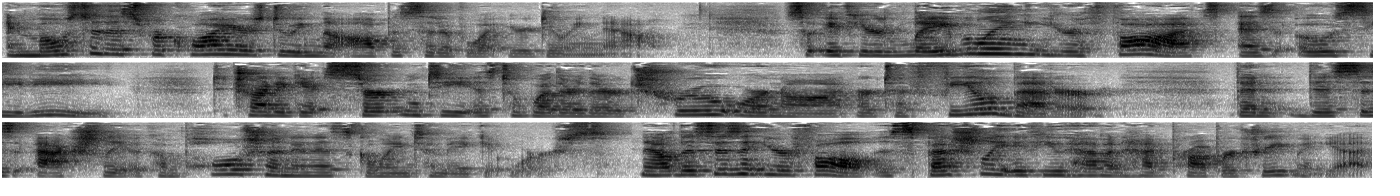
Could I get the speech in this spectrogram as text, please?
And most of this requires doing the opposite of what you're doing now. So if you're labeling your thoughts as OCD to try to get certainty as to whether they're true or not, or to feel better, then this is actually a compulsion and it's going to make it worse. Now, this isn't your fault, especially if you haven't had proper treatment yet.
